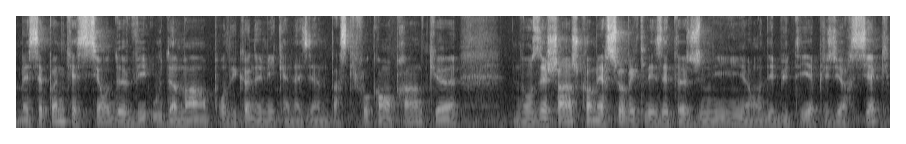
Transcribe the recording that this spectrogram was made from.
mais ce n'est pas une question de vie ou de mort pour l'économie canadienne, parce qu'il faut comprendre que nos échanges commerciaux avec les États-Unis ont débuté il y a plusieurs siècles,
